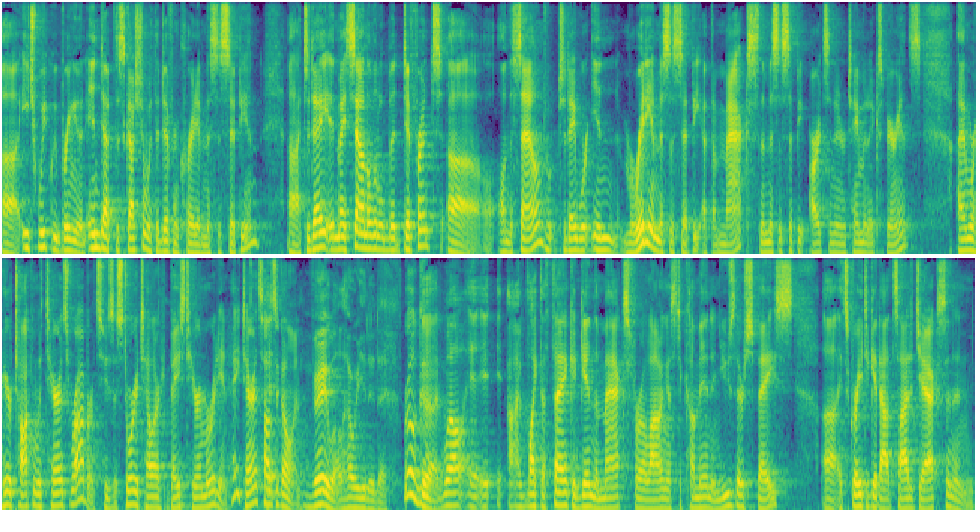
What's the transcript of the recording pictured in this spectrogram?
Uh, each week, we bring you an in depth discussion with a different creative Mississippian. Uh, today, it may sound a little bit different uh, on the sound. Today, we're in Meridian, Mississippi at the MAX, the Mississippi Arts and Entertainment Experience. And we're here talking with Terrence Roberts, who's a storyteller based here in Meridian. Hey, Terrence, how's it going? Very well. How are you today? Real good. Well, it, it, I'd like to thank again the Max for allowing us to come in and use their space. Uh, it's great to get outside of Jackson and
